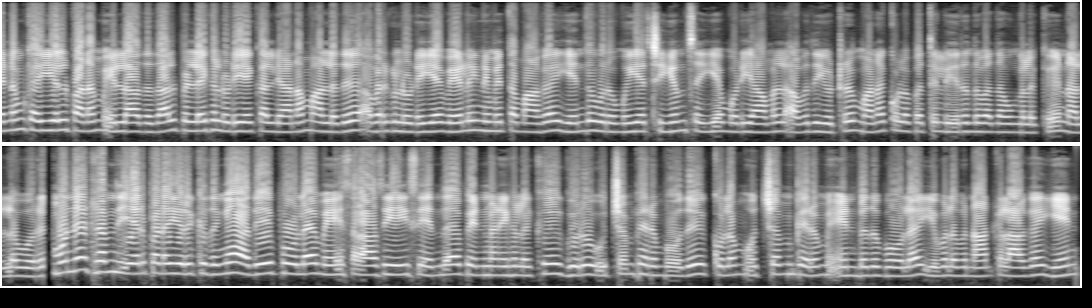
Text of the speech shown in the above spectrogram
வேண்டும். கையில் பணம் இல்லாததால் பிள்ளைகளுடைய கல்யாணம் அல்லது அவர்களுடைய வேலை நிமித்தமாக எந்த ஒரு முயற்சியும் செய்ய முடியாமல் அவதியுற்று மனக்குழப்பத்தில் இருந்து வந்தவங்களுக்கு நல்ல ஒரு முன்னேற்றம் ஏற்பட இருக்குதுங்க. அதே போல மேசராசியை சேர்ந்த பெண்மணிகளுக்கு குரு உச்சம் பெறும்போது குலம் உச்சம் பெறும் என்பது போல இவ்வளவு நாட்களாக ஏன்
